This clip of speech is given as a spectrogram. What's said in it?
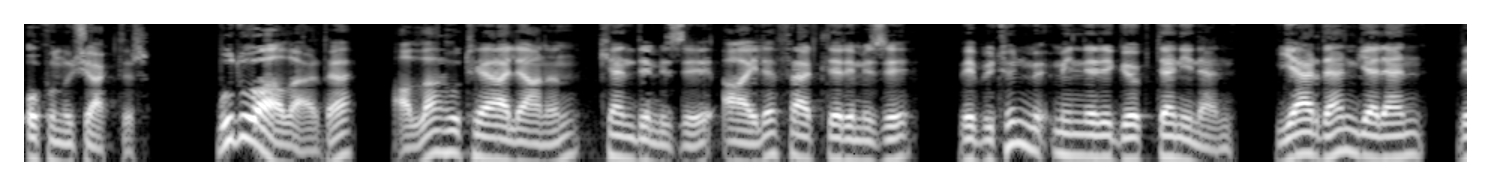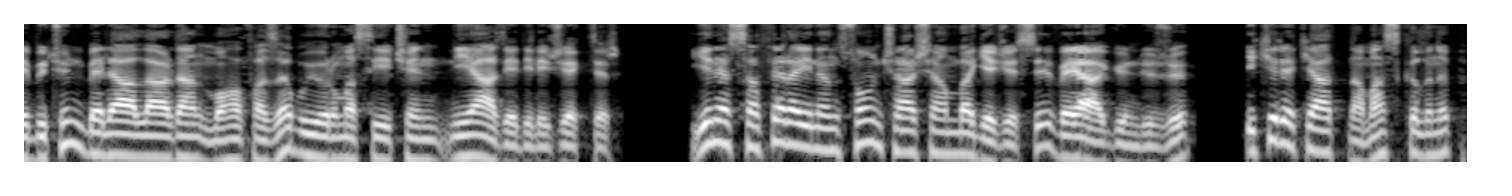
okunacaktır. Bu dualarda Allahu Teala'nın kendimizi, aile fertlerimizi ve bütün müminleri gökten inen, yerden gelen ve bütün belalardan muhafaza buyurması için niyaz edilecektir. Yine Safer ayının son çarşamba gecesi veya gündüzü, iki rekat namaz kılınıp,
